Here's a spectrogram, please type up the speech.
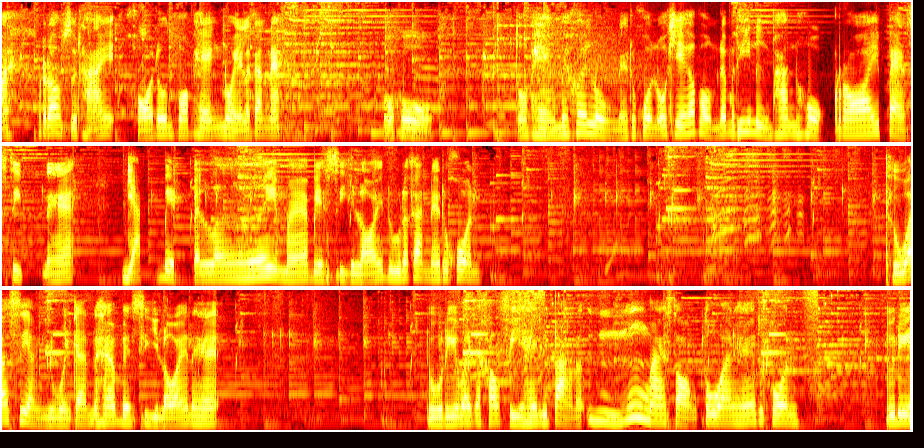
มา รอบสุดท้ายขอโดนตัวแพงหน่อยแล้วกันนะ โอ้โห ตัวแพงไม่ค่อยลงนะทุกคนโอเคครับผมได้มาที่ 1,680 นะฮะ ยัดเบ็ดไปเลยมาเบ็ด 400 ดูแล้วกันนะทุกคน ถือว่าเสี่ยงอยู่เหมือนกันนะฮะเบ็ด 400 นะฮะดูดิว่าจะเข้าฟรีให้หรือเปล่านะ อือหือมา2ตัวนะฮะทุกคน ดูดิ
